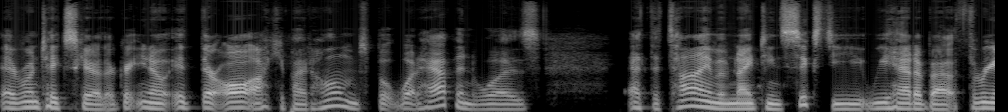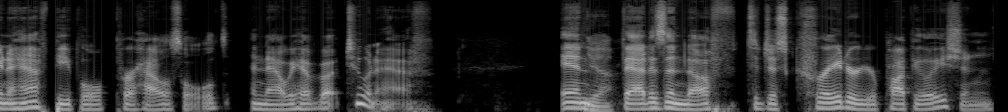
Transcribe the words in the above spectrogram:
Everyone takes care of their great you know it they're all occupied homes. But what happened was at the time of 1960 we had about three and a half people per household and now we have about two and a half. And Yeah. that is enough to just crater your population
